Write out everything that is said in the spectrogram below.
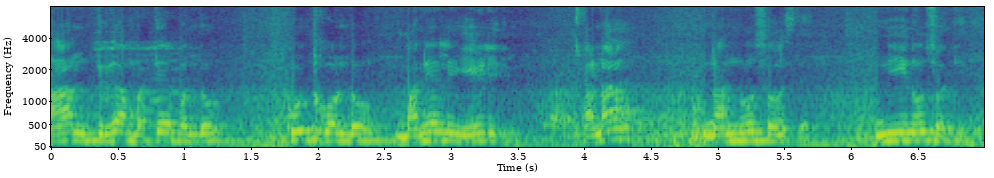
ನಾನು ತಿರ್ಗಾ ಮತ್ತೆ ಬಂದು ಕೂತ್ಕೊಂಡು ಮನೆಯಲ್ಲಿ ಹೇಳಿದ್ದೀನಿ. ಅಣ್ಣ ನಾನು ಸೋಲಿಸ್ದೆ. ನೀನು ಸೋತಿದ್ದೆ.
